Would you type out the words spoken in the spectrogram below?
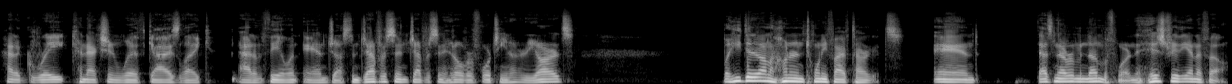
had a great connection with guys like Adam Thielen and Justin Jefferson. Jefferson hit over 1,400 yards, but he did it on 125 targets. And that's never been done before in the history of the NFL.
